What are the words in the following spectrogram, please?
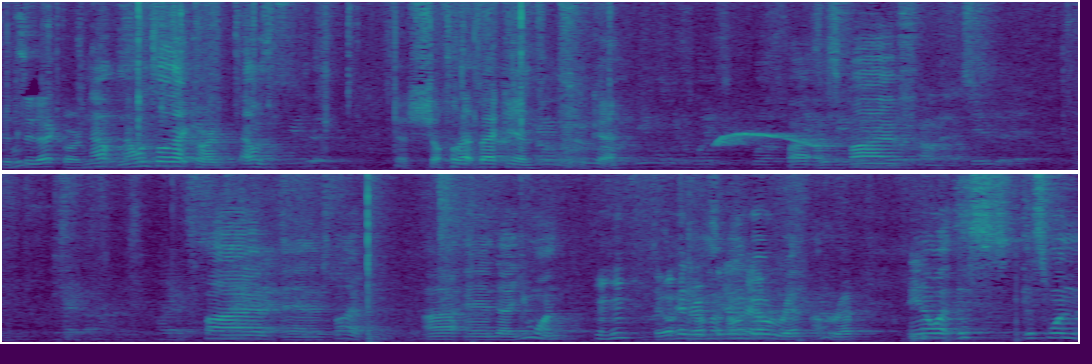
Didn't see that card. No, no one saw that card. That was. Gotta shuffle that back in. Okay. Five. There's five. Five and there's five. Uh, and uh, you won. Mm-hmm. So go ahead and rip I'm, some gonna go rip. I'm gonna rip. You know what? This this one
